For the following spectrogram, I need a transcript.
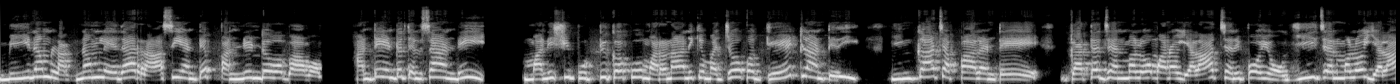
మీనం లగ్నం లేదా రాశి అంటే పన్నెండవ భావం. అంటే ఏంటో తెలుసా అండి? మనిషి పుట్టుకకు మరణానికి మధ్య ఒక గేట్ లాంటిది. ఇంకా చెప్పాలంటే గత జన్మలో మనం ఎలా చనిపోయాం ఈ జన్మలో ఎలా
